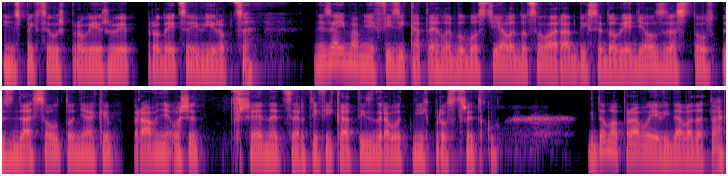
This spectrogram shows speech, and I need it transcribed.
inspekce už prověřuje prodejce i výrobce. Nezajíma mě fyzika téhle blbosti, ale docela rád bych se dověděl, zda jsou to nějaké právně ošetřené certifikáty zdravotních prostředků. Kdo má právo je vydávať a tak.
